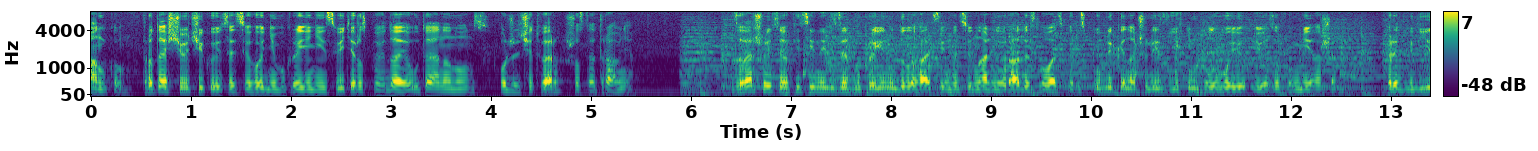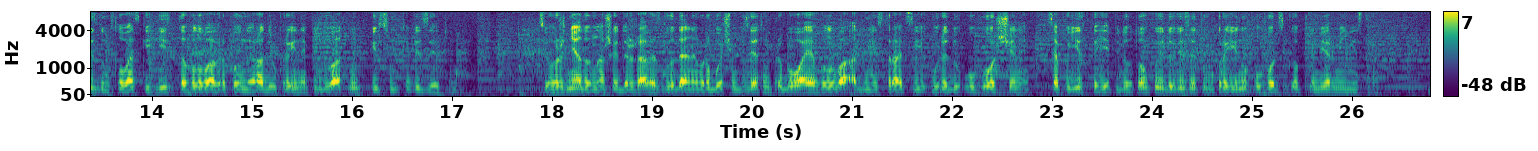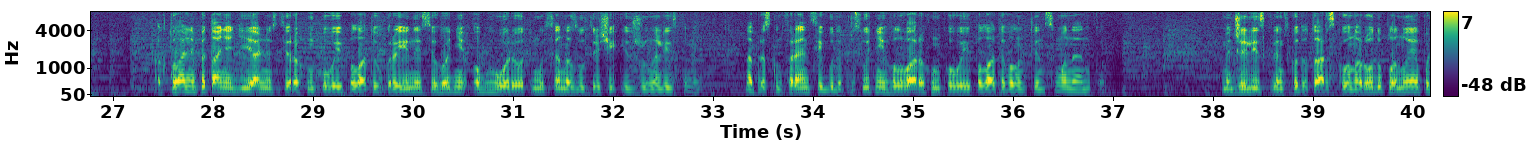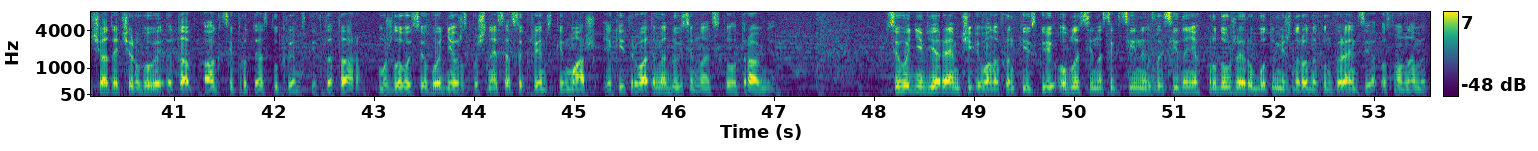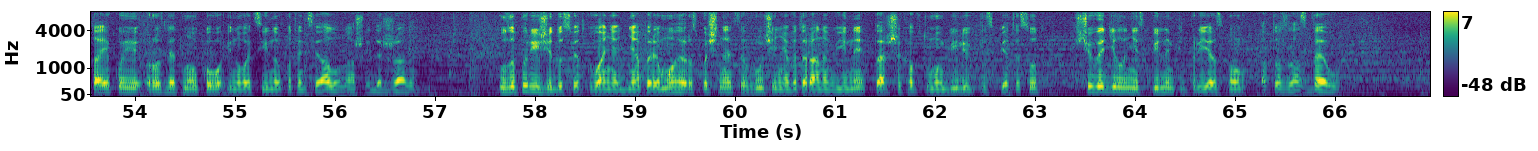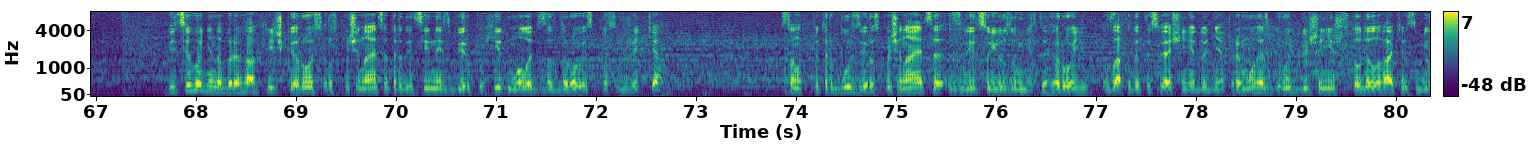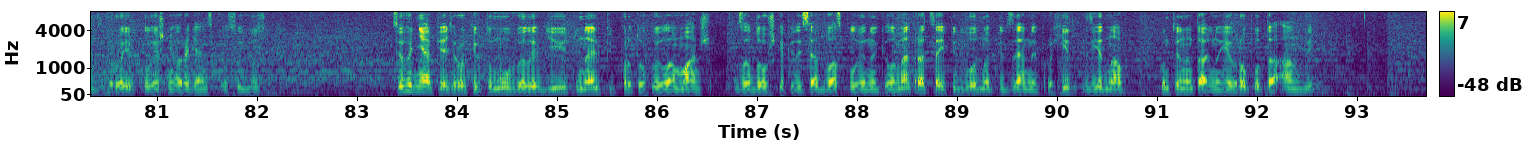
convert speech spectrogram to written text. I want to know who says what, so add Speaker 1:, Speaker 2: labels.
Speaker 1: ранку. Про те, що очікується сьогодні в Україні і світі, розповідає УТН Анонс. Отже, четвер, 6 травня. Завершується офіційний візит в Україну делегації Національної ради Словацької Республіки на чолі з їхнім головою Йозефом Мігашем. Перед від'їздом словацький гість та голова Верховної Ради України підбиватимуть підсумки візиту. Цього ж дня до нашої держави з дводенним робочим візитом прибуває голова адміністрації уряду Угорщини. Ця поїздка є підготовкою до візиту в Україну угорського прем'єр-міністра. Актуальні питання діяльності Рахункової палати України сьогодні обговорюватимуться на зустрічі із журналістами. На прес-конференції буде присутній голова Рахункової палати Валентин Симоненко. Меджеліс кримсько-татарського народу планує почати черговий етап акції протесту кримських татар. Можливо, сьогодні розпочнеться всекримський марш, який триватиме до 18 травня. Сьогодні в Яремчі Івано-Франківської області на секційних засіданнях продовжує роботу міжнародна конференція, основна мета якої розгляд науково-інноваційного потенціалу нашої держави. У Запоріжжі до святкування Дня перемоги розпочнеться вручення ветеранам війни перших автомобілів із 500, що виділені спільним підприємством «Автозаздеву». Від сьогодні на берегах річки Рось розпочинається традиційний збір похід молодь за здоровий спосіб життя. В Санкт-Петербурзі розпочинається зліт Союзу міст героїв. Заходи, присвячені до Дня перемоги, зберуть більше ніж 100 делегатів з міст героїв колишнього Радянського Союзу. Цього дня 5 років тому ввели в дію тунель під протокою Ла-Манш. Задовжки 52,5 кілометра цей підводно-підземний прохід з'єднав континентальну Європу та Англію.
